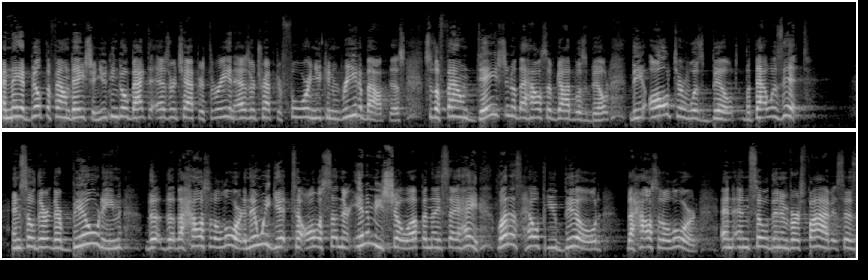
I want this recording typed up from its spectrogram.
and they had built the foundation. You can go back to Ezra chapter 3 and Ezra chapter 4 and you can read about this. So the foundation of the house of God was built, the altar was built, but that was it. And so they're, they're building the, the, the, house of the Lord. And then we get to all of a sudden their enemies show up and they say, Hey, let us help you build the house of the Lord. And, and so then in verse 5 it says,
